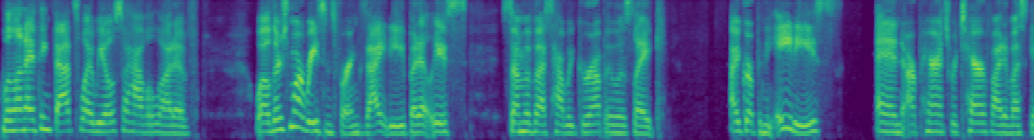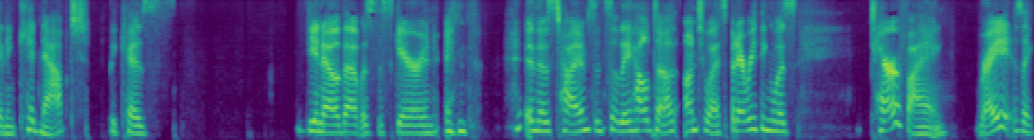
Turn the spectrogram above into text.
Well, and I think that's why we also have a lot of, well, there's more reasons for anxiety, but at least some of us, how we grew up, it was like, I grew up in the 80s and our parents were terrified of us getting kidnapped because, you know, that was the scare in, in, in those times. And so they held to, onto us, but everything was terrifying, right? It's like,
